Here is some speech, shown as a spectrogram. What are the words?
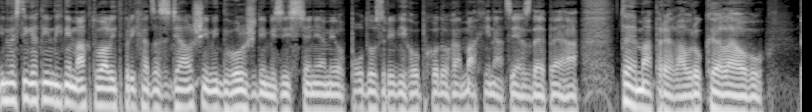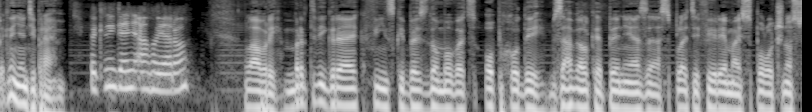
Investigatívny tým aktualit prichádza s ďalšími dôležitými zisteniami o podozrivých obchodoch a machináciách z DPH. Téma pre Lauru Keleovu. Pekný deň ti prajem. Pekný deň, ahoj Jaro. Lauri, mŕtvý Grék, fínsky bezdomovec, obchody za veľké peniaze a splete firiem aj spoločnosť,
